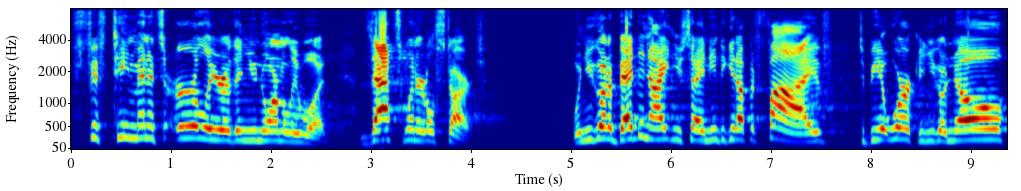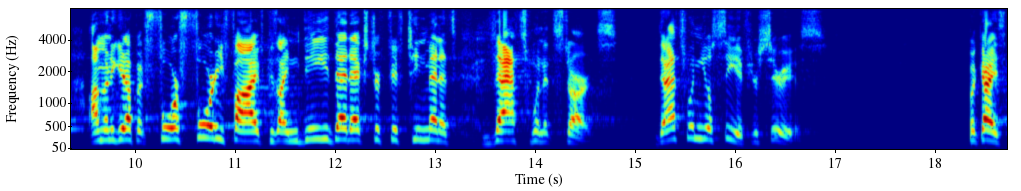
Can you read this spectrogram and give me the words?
15 minutes earlier than you normally would. That's when it'll start. When you go to bed tonight and you say, I need to get up at 5 to be at work, and you go, No, I'm going to get up at 4:45 because I need that extra 15 minutes. That's when it starts. That's when you'll see if you're serious. But guys,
